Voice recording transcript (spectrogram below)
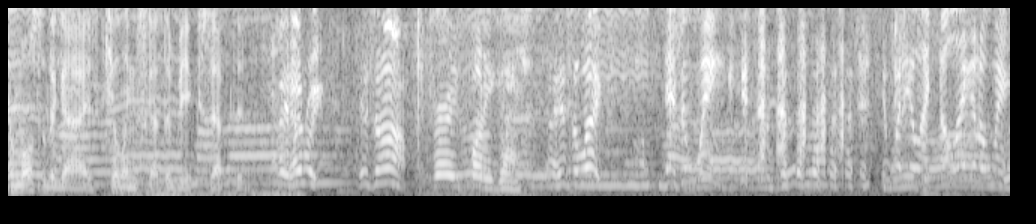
For most of the guys, killing's got to be accepted. Hey, Henry, here's an arm. Very funny, guys. Uh, Here's a leg. Here's a wing. what do you like, the leg or the wing?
